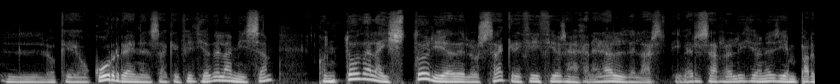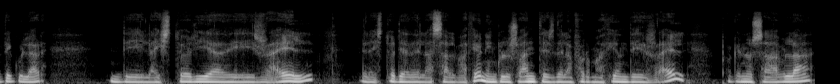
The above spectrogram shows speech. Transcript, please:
lo que ocurre en el sacrificio de la misa con toda la historia de los sacrificios en general de las diversas religiones y en particular de la historia de Israel, de la historia de la salvación, incluso antes de la formación de Israel, porque nos habla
